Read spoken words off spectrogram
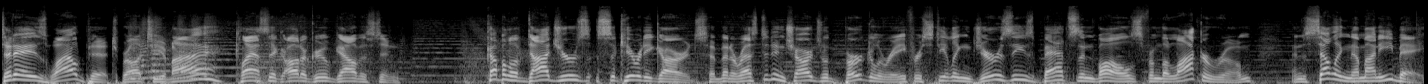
Today's Wild Pitch brought to you by Classic Auto Group Galveston. A couple of Dodgers security guards have been arrested and charged with burglary for stealing jerseys, bats, and balls from the locker room and selling them on eBay.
